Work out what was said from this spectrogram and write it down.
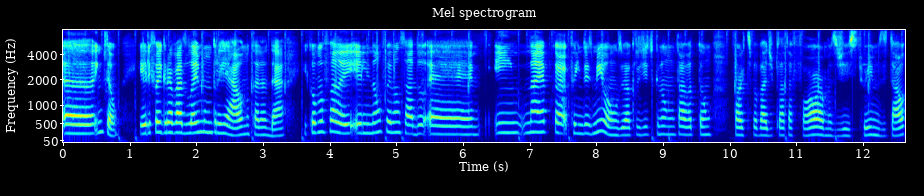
Uh, então, ele foi gravado lá em Montreal, no Canadá, e como eu falei, ele não foi lançado é, em, na época, foi em 2011, eu acredito que não estava tão forte esse babado de plataformas, de streams e tal.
